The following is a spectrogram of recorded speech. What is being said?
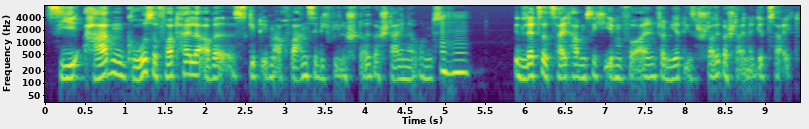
sie haben große Vorteile, aber es gibt eben auch wahnsinnig viele Stolpersteine und mhm. in letzter Zeit haben sich eben vor allem vermehrt diese Stolpersteine gezeigt.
